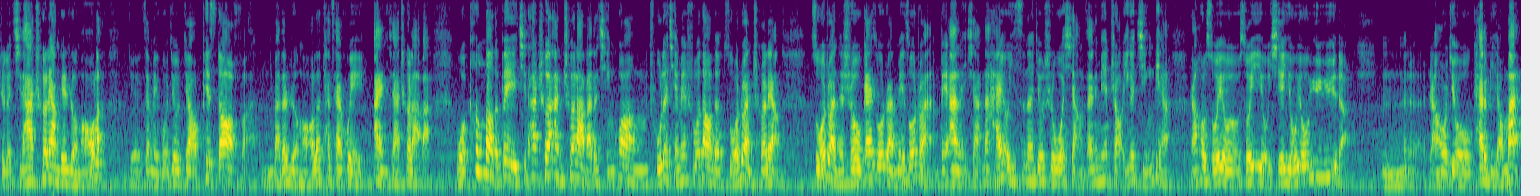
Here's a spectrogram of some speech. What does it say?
这个其他车辆给惹毛了。就在美国就叫 pissed off 啊，你把它惹毛了，它才会按一下车喇叭。我碰到的被其他车按车喇叭的情况，除了前面说到的左转车辆，左转的时候该左转没左转被按了一下，那还有一次呢，就是我想在那边找一个景点，然后所有所以有一些犹犹豫豫的，嗯，然后就开的比较慢，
